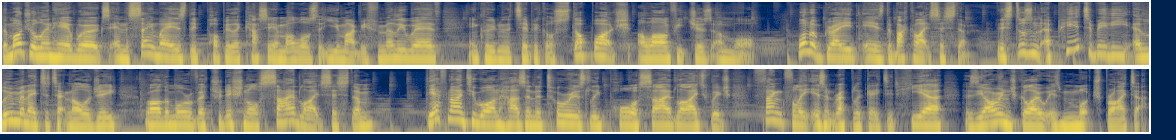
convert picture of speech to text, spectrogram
The module in here works in the same way as the popular Casio models that you might be familiar with, including the typical stopwatch, alarm features and more. One upgrade is the backlight system. This doesn't appear to be the illuminator technology, rather more of a traditional side light system. The F91 has a notoriously poor side light, which thankfully isn't replicated here, as the orange glow is much brighter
